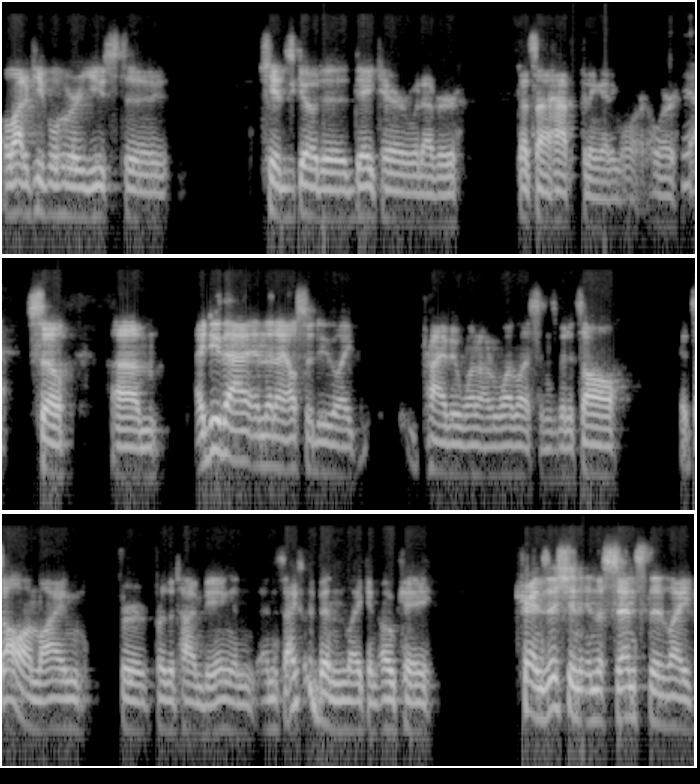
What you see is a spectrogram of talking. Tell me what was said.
a lot of people who are used to kids go to daycare or whatever. That's not happening anymore. Or yeah. So um, I do that, and then I also do like private one-on-one lessons, but it's all it's all online for for the time being, and and it's actually been like an okay transition in the sense that like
